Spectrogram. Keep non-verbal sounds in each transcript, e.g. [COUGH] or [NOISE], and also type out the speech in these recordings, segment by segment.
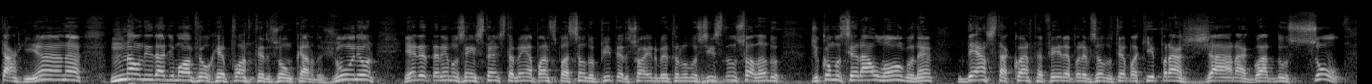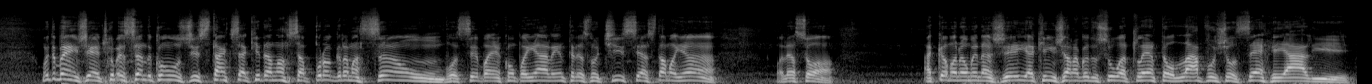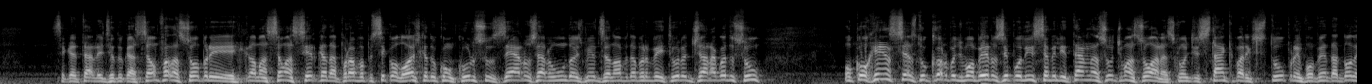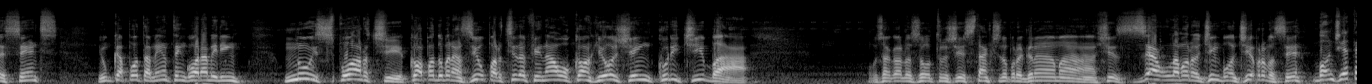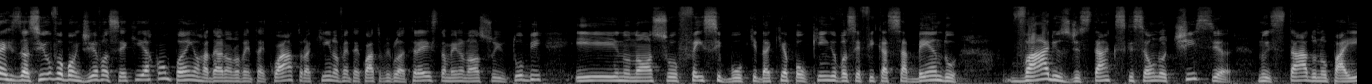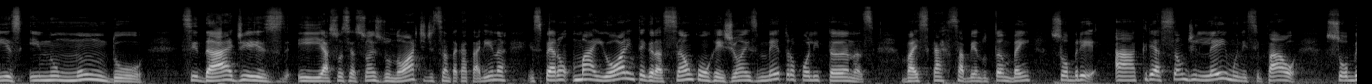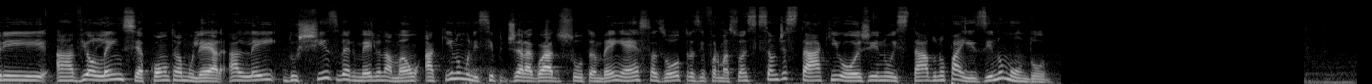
Tarriana, na unidade móvel, o repórter João Carlos Júnior. E ainda teremos em instantes também a participação do Peter Scheuer, meteorologista, nos falando de como será ao longo, né, desta quarta-feira, a previsão do tempo aqui para Jaraguá do Sul. Muito bem, gente, começando com os destaques aqui da nossa programação. Você vai acompanhar entre as notícias da manhã. Olha só. A Câmara homenageia aqui em Jaraguá do Sul o atleta Olavo José Reale. Secretária de Educação fala sobre reclamação acerca da prova psicológica do concurso 001-2019 da Prefeitura de Jaraguá do Sul. Ocorrências do Corpo de Bombeiros e Polícia Militar nas últimas horas, com destaque para estupro envolvendo adolescentes e um capotamento em Guaramirim. No esporte, Copa do Brasil, partida final ocorre hoje em Curitiba. Vamos agora aos outros destaques do programa. Gisela Morodin, bom dia para você. Bom dia, Terres da Silva. Bom dia você que acompanha o Radar 94, aqui em 94,3, também no nosso YouTube e no nosso Facebook. Daqui a pouquinho você fica sabendo vários destaques que são notícia no estado, no país e no mundo. Cidades e associações do norte de Santa Catarina esperam maior integração com regiões metropolitanas. Vai ficar sabendo também sobre a criação de lei municipal sobre a violência contra a mulher, a lei do X vermelho na mão, aqui no município de Jaraguá do Sul também. Essas outras informações que são destaque hoje no estado, no país e no mundo.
